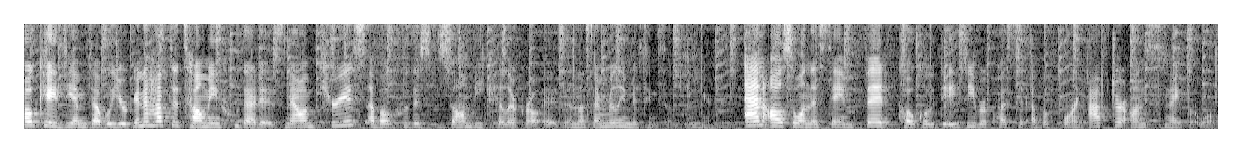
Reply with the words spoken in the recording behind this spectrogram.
Okay, DMW, you're gonna have to tell me who that is. Now I'm curious about who this zombie killer girl is, unless I'm really missing something here. And also on the same vid, Coco Daisy requested a before and after on Sniper Wolf.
